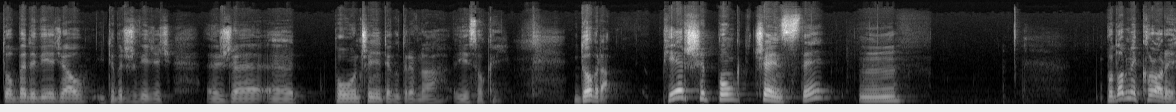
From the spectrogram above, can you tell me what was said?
to będę wiedział i Ty będziesz wiedzieć, e, że połączenie tego drewna jest OK. Dobra, pierwszy punkt częsty. Mm, podobne kolory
